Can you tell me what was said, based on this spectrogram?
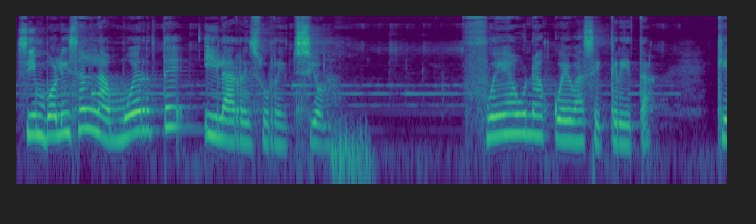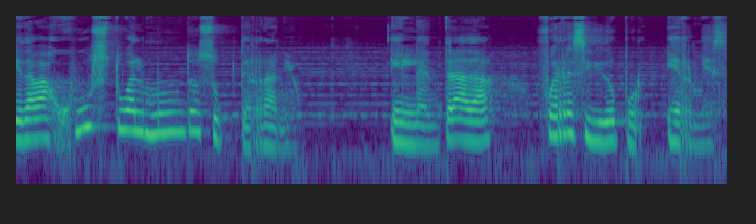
simbolizan la muerte y la resurrección. Fue a una cueva secreta que daba justo al mundo subterráneo. En la entrada fue recibido por Hermes,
